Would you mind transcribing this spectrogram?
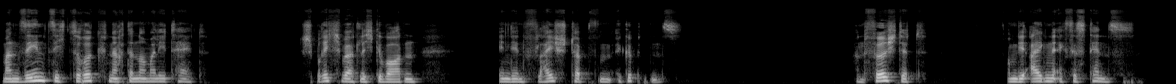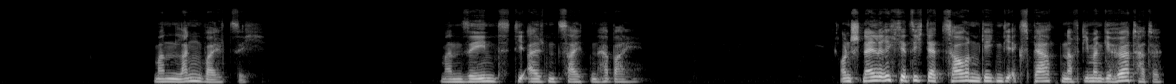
man sehnt sich zurück nach der Normalität. Sprichwörtlich geworden in den Fleischtöpfen Ägyptens. Man fürchtet um die eigene Existenz, man langweilt sich. Man sehnt die alten Zeiten herbei. Und schnell richtet sich der Zorn gegen die Experten, auf die man gehört hatte,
